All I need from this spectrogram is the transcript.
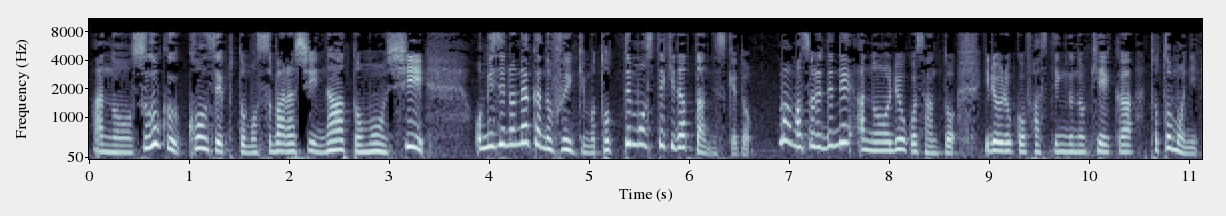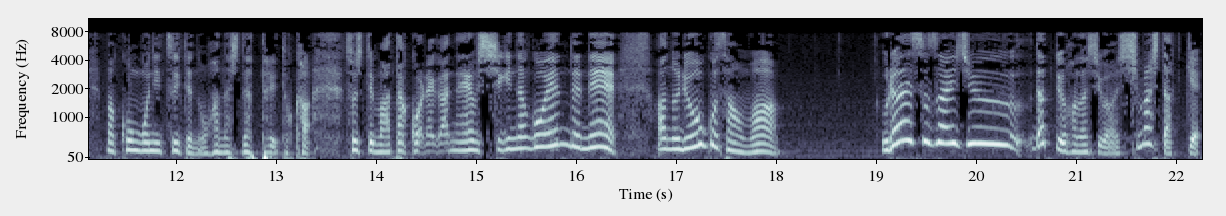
あの、すごくコンセプトも素晴らしいなぁと思うし、お店の中の雰囲気もとっても素敵だったんですけど、まあまあそれでね、あの、りょうこさんといろいろこうファスティングの経過とともに、まあ今後についてのお話だったりとか、そしてまたこれがね、不思議なご縁でね、あの、りょうこさんは、浦安在住だっていう話はしましたっけ？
